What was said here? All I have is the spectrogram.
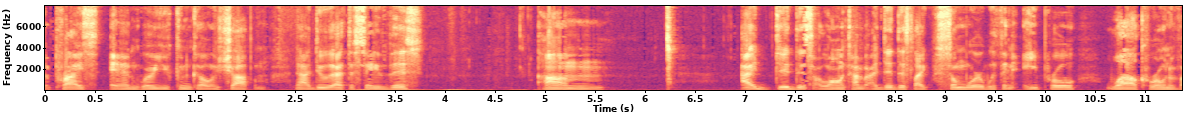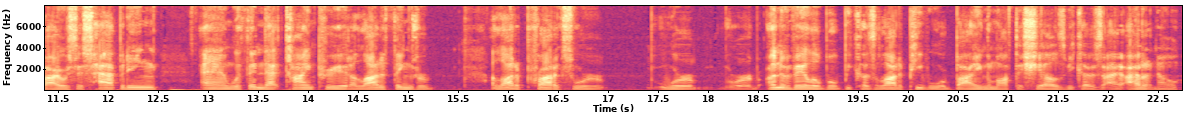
the price, and where you can go and shop them. Now I do have to say this. Um, I did this a long time ago. I did this like somewhere within April while coronavirus is happening and within that time period a lot of things were a lot of products were were were unavailable because a lot of people were buying them off the shelves because I, I don't know.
